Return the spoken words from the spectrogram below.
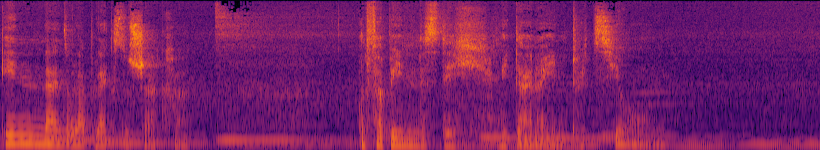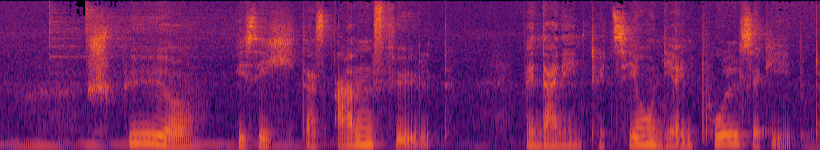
in dein Solarplexus-Chakra und verbindest dich mit deiner Intuition. Spür, wie sich das anfühlt, wenn deine Intuition dir Impulse gibt.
